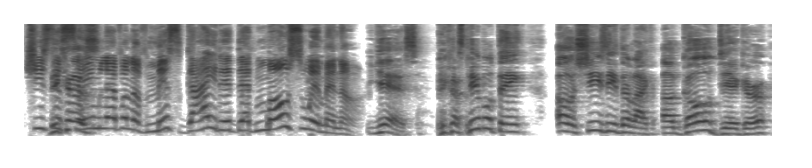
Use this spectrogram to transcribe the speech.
She's the same level of misguided that most women are. Yes, because people think, oh, she's either like a gold digger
